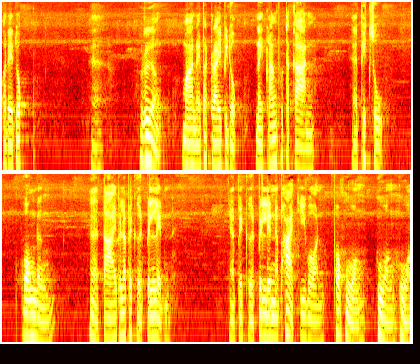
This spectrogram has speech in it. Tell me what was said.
ก็ได้ยกเรื่องมาในพระไตรปิฎกในครั้งพุทธกาลภิกษุองค์หนึ่งตายไปแล้วไปเกิดเป็นเลนไปเกิดเป็นเลนผ้าจีวรเพราะห่วงห่วงห่วง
